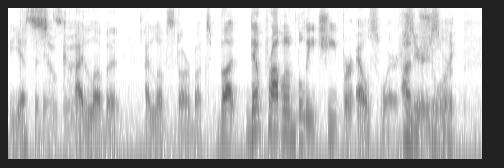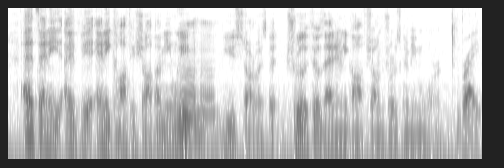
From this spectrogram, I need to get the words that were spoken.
Yes, It's it so is. good. I love it. I love Starbucks, but they're probably cheaper elsewhere. I'm seriously. sure. It's any if any coffee shop. I mean, we Mm-hmm. use Starbucks, but truly, if it was at any coffee shop, I'm sure it's gonna be more. Right.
